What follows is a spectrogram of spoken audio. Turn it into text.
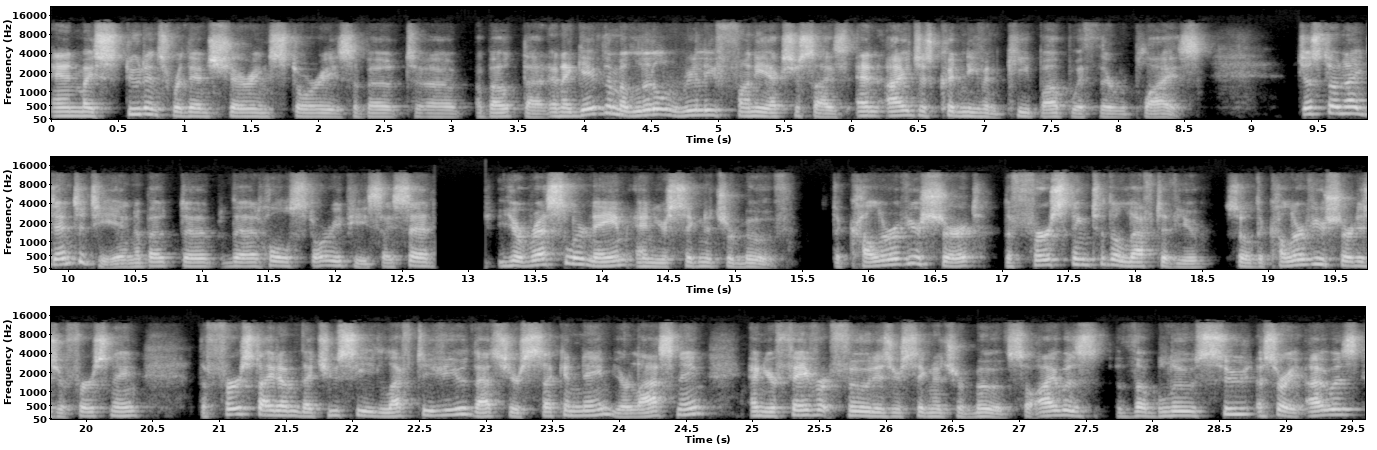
And my students were then sharing stories about uh, about that, and I gave them a little really funny exercise, and I just couldn't even keep up with their replies just on identity and about the that whole story piece. I said your wrestler name and your signature move. The color of your shirt, the first thing to the left of you. So the color of your shirt is your first name. The first item that you see left of you, that's your second name, your last name, and your favorite food is your signature move. So I was the blue suit. Uh, sorry, I was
